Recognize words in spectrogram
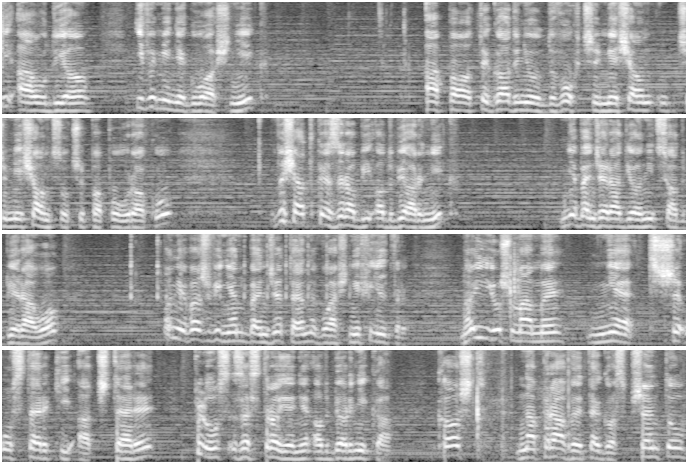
i audio i wymienię głośnik, a po tygodniu, dwóch, czy, miesią- czy miesiącu, czy po pół roku wysiadkę zrobi odbiornik, nie będzie radio nic odbierało, ponieważ winien będzie ten właśnie filtr. No i już mamy nie trzy usterki, a cztery plus zestrojenie odbiornika. Koszt naprawy tego sprzętu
